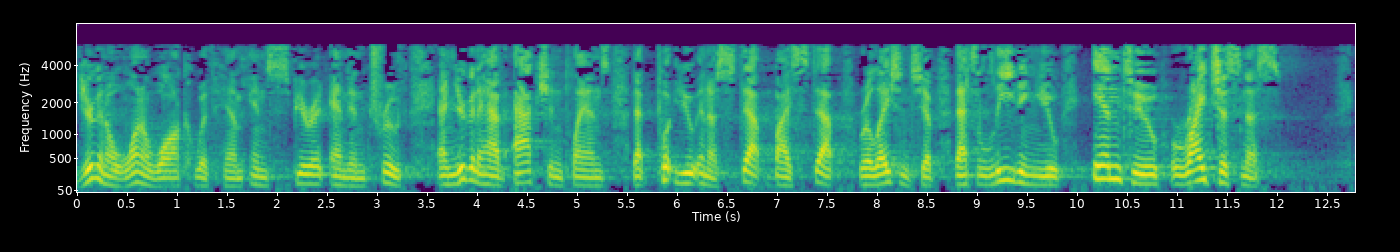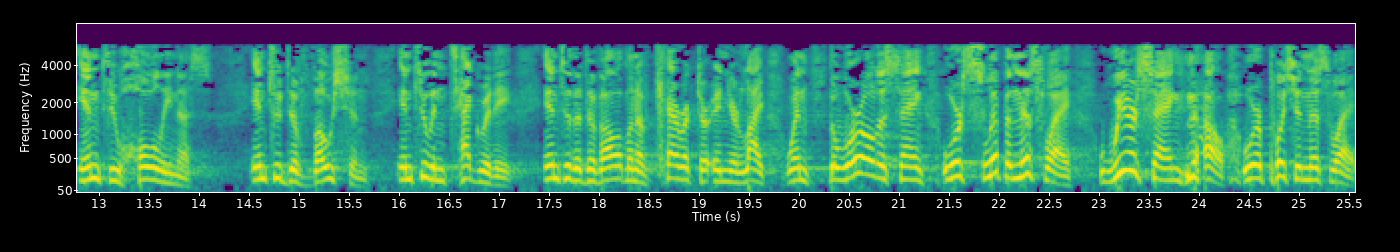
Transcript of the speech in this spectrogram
you're going to want to walk with Him in spirit and in truth. And you're going to have action plans that put you in a step by step relationship that's leading you into righteousness, into holiness, into devotion, into integrity, into the development of character in your life. When the world is saying, we're slipping this way, we're saying, no, we're pushing this way.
